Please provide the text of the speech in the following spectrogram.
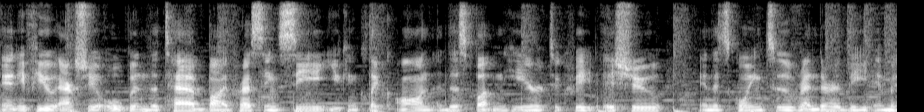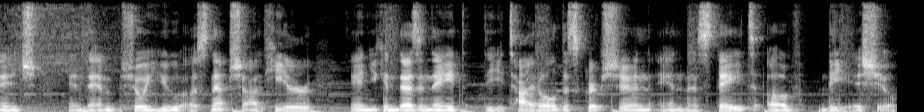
And if you actually open the tab by pressing C, you can click on this button here to create issue and it's going to render the image and then show you a snapshot here and you can designate the title, description, and the state of the issue.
